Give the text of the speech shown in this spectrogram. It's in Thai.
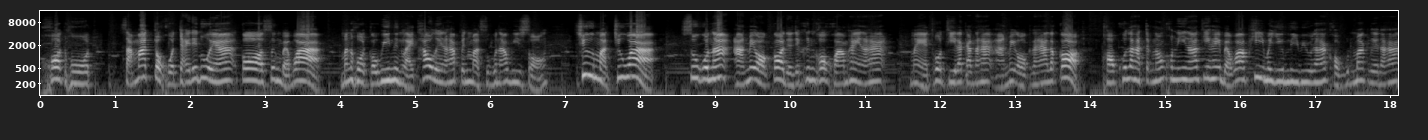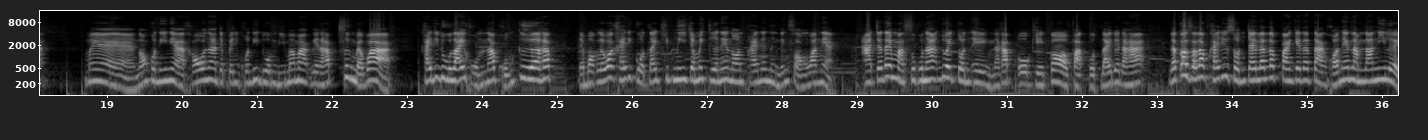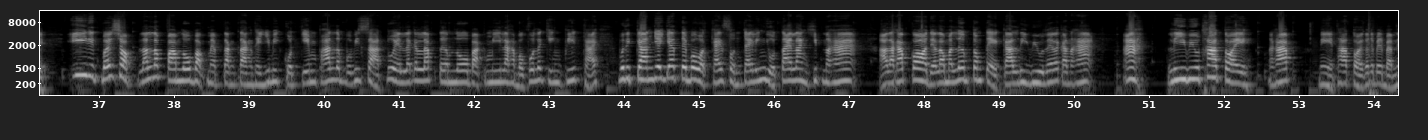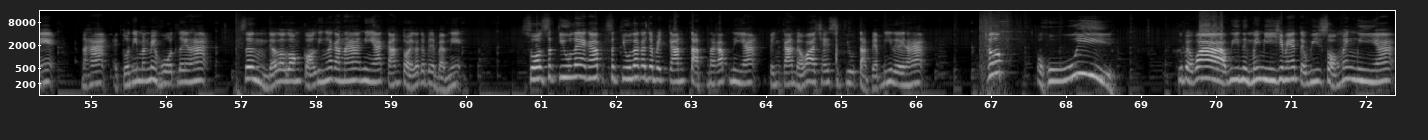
โคตรโหด สามารถจกหัวใจได้ด้วยฮะก็ซึ่งแบบว่ามันโหดกว่า V1 หลายเท่าเลยนะครับเป็นหมัดสุกุนะ V2 ชื่อหมัดชื่อว่าสุกุนะอ่านไม่ออกก็เดี๋ยวจะขึ้นข้อความให้นะฮะ แหม่โทษทีแล้วกันนะฮะอ่านไม่ออกนะฮะแล้วก็ขอบคุณรหัสจากน้องคนนี้นะที่ให้แบบว่าพี่มายืมรีวิวนะฮะขอบคุณมากเลยนะฮะแม่น้องคนนี้เนี่ยเขาน่าจะเป็นคนที่ดวงดีมากๆเลยนะครับ ซึ่งแบบว่าใครที่ดูไลฟ์ผมนะผมเกลือครับ แต่บอกเลยว่าใครที่กดไลค์คลิปนี้จะไม่เกลือแน่นอนภายใน1นถึงสวันเนี่ย อาจจะได้หมัดสุกุนะด้วยตนเองนะครับ โอเคก็ฝากกดไลค์ด้วยนะฮะ แล้วก็สำหรับใครที่สนใจร้านรับฟังเกมต่างๆ ขอแนะนำร้านนี้เลย e d i t b o y Shop ร้านรับฟาร์มโลบักแมปต่างๆแถมยังมีกดเกมพัทระบบวิสาด้วย แล้วก็รับเติมโลบักมีรหัสบอกฟุตและคิงพีทขาย บริการเยอะแยะเต็มไปหมดใครสนใจลิงก์อยู่ใต้ล่างคลิปนะฮะ เอาละครับก็เดี๋ยวเรามาเริ่มต้องแต่การรีวิวเลยแล้วกันนะฮะ อะรีวิวท่าต่อยนะครับ นี่ท่าต่อยก็จะเป็นแบบนี้นะฮะไอตัวนี้มันไม่โหดเลยนะฮะ ซึ่งเดี๋ยวเราลองเก่อลิงก์แล้วกันนะฮะนี่ฮะการต่อยก็จะเป็นแบบนี้ส่วนสกิลแรกครับสกิลแรกก็จะเป็นการตัดนะครับนี่ฮะเป็นการแบบว่าใช้สกิลตัดแบบนี้เลยนะฮะ ชึบโอ้โหคือแบบว่า V1 ไม่มีใช่ไหมแต่ V2 แม่งมีฮะ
